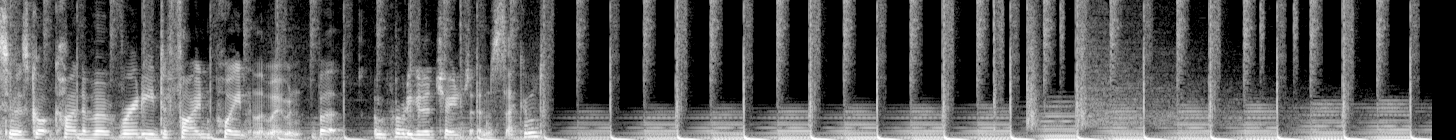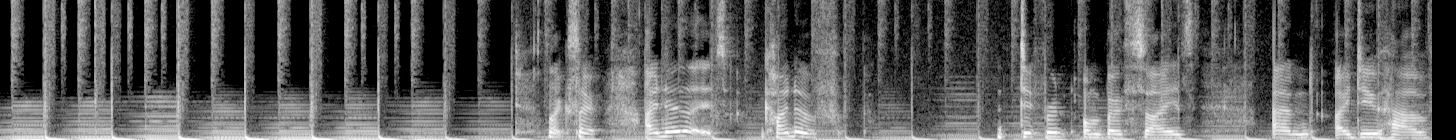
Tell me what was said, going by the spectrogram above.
So it's got kind of a really defined point at the moment, but I'm probably going to change that in a second. like so. I know that it's kind of different on both sides and I do have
